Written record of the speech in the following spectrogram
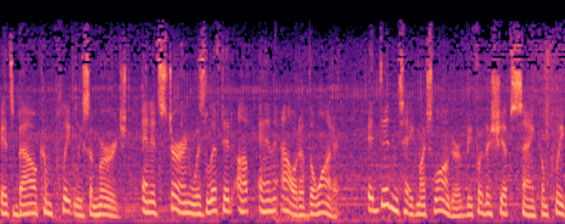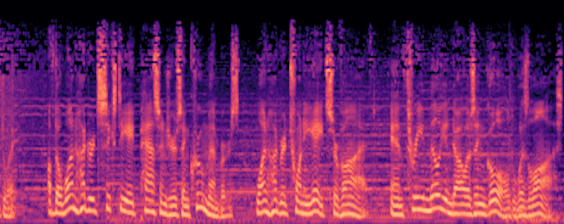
its bow completely submerged, and its stern was lifted up and out of the water. It didn't take much longer before the ship sank completely. Of the 168 passengers and crew members, 128 survived, and $3 million in gold was lost.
